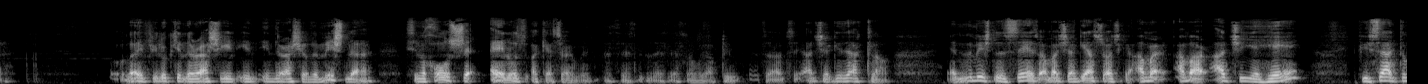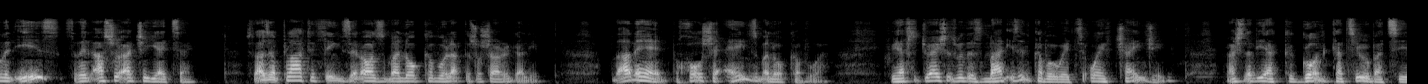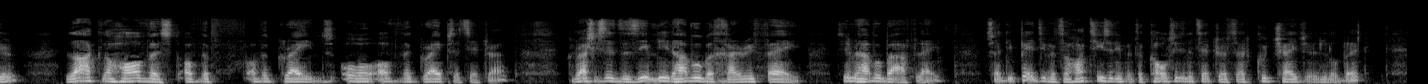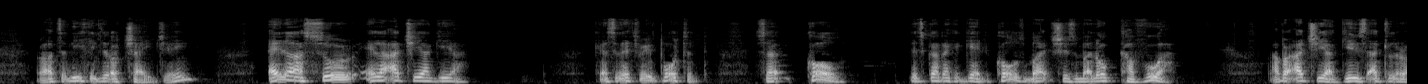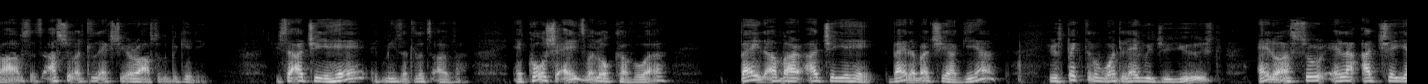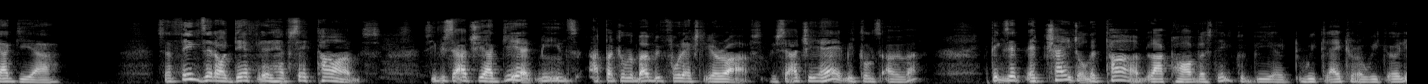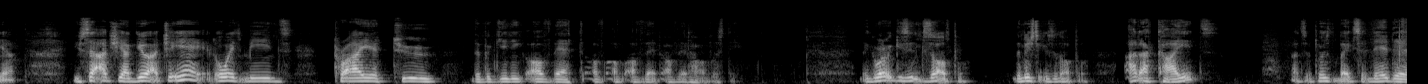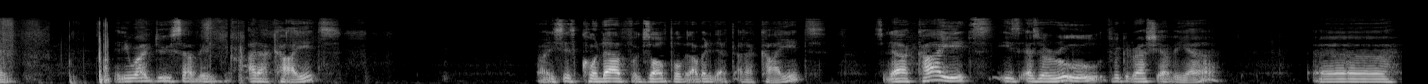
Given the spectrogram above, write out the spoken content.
if you look in the Rashi in, the Rashi of the Mishnah, see the whole she'enos. Okay, sorry, that's, that's, not what we're up to. So ad shegizaklau. And the Mishnah says, Amar shagiyah Amar Amar ad If you say until it is, so then asur ad sheyetze. So those apply to things that are zmanok kavua, like the. On the other hand. If we have situations where this man isn't kavua, where it's always changing, Rashi Naviyah kagon katziru batzir, like the harvest of the of the grains or of the grapes, etc. Rashi says the zimnin havu b'charifei, zimnin havu ba'aflei. So it depends if it's a hot season, if it's a cold season, etc. So it could change it a little bit, right? So these things are not changing, Ela asur ela ad Okay, so that's very important. So kol, let's go back again. Kol's shizmano kavua. Amar ad gives until it arrives. It's asur until actually arrives from the beginning. If you say ad it means until it's over. And kol she'ein zmano kavua, bein amar ad sheyeh, bein amar sheyagia, irrespective of what language you used, eno asur ela sheyagia. So things that are definite have set times. So if you say Achiyagia, it means up until the moment before it actually arrives. If you say Achiyah, it means till it's over. Things that, that change all the time, like harvesting, could be a week later or a week earlier. You say Achiyagir, Achiyah, it always means prior to the beginning of that, of, of, of that, of that harvesting. The Gemara gives an example. The Mishnah gives an example. Adakayit, that's a person makes a neder and he won't do something arakayit. Right? He says konav, for example, that I'm that arakayit. So now kayit is as a rule, if you look at Rashi over here, uh,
